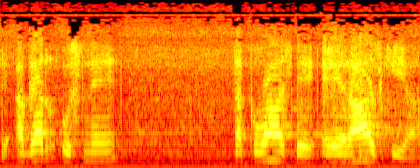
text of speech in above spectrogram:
کہ اگر اس نے تقوا سے اعراض کیا،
